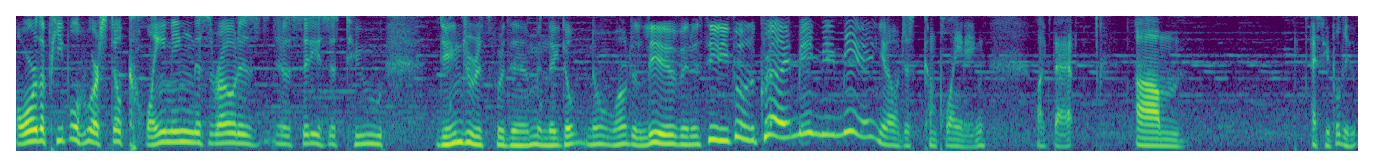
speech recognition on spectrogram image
or the people who are still claiming this road is, you know, the city is just too dangerous for them and they don't know how to live in a city full of crime. You know, just complaining like that. Um, as people do.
